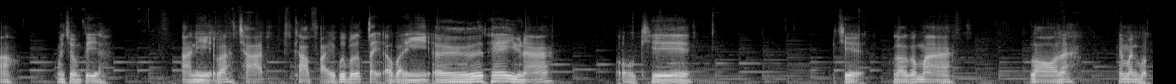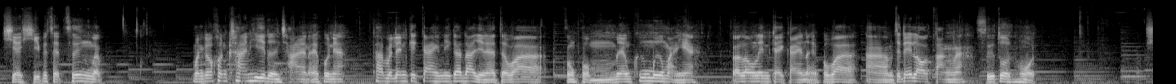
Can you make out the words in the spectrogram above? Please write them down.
อ้าวไม่โจมตีอะอันนี้ปะชาร์จขาไฟปุ๊บแล้วก็เตะเอาไปอย่างงี้ เออ เท่อยู่นะ โอเค โอเค เราก็มารอนะ ให้มันแบบเคลียร์คีปไปเสร็จซึ่งแบบ มันก็ค่อนข้างที่จะเดินช้านะไอ้พวกเนี้ยถ้าไปเล่นใกล้ๆนี่ก็ได้อยู่นะ แต่ว่าของผมยังเพิ่งมือใหม่ไง ก็ต้องเล่นไกลๆหน่อยเพราะว่าอ่ามันจะได้รอตังค์นะ ซื้อตัวโหด โอเค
